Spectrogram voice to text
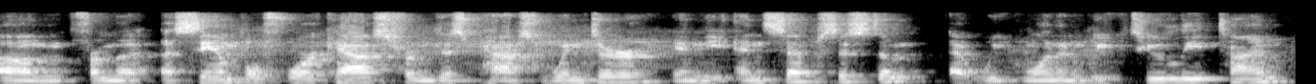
um, from a, a, sample forecast from this past winter in the NCEP system at week one and week two lead time.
